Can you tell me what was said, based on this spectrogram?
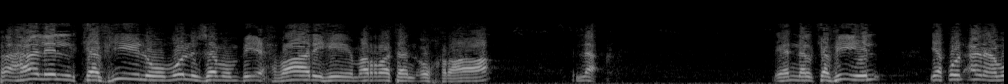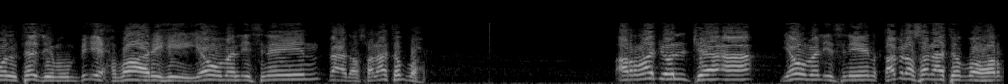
فهل الكفيل ملزم بإحضاره مرة أخرى؟ لا. لأن الكفيل يقول أنا ملتزم بإحضاره يوم الاثنين بعد صلاة الظهر. الرجل جاء يوم الاثنين قبل صلاة الظهر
